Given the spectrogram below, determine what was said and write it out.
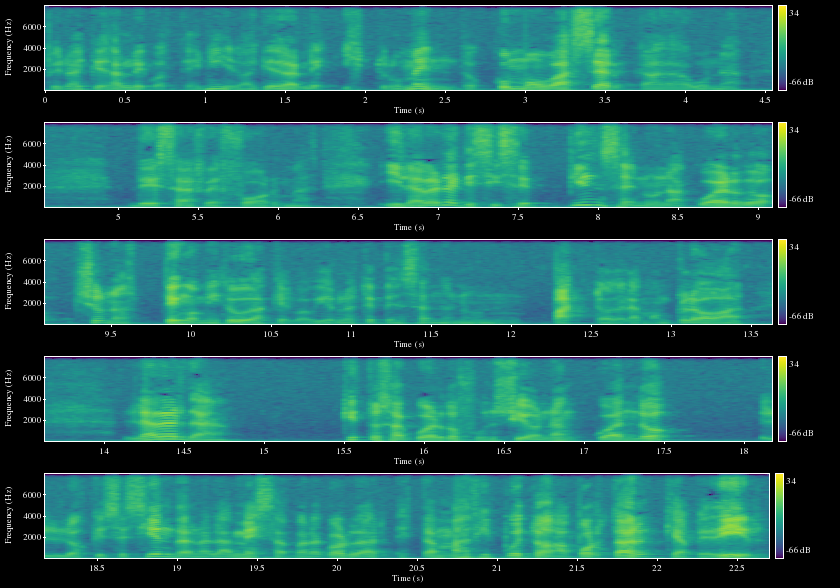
pero hay que darle contenido, hay que darle instrumentos. ¿Cómo va a ser cada una de esas reformas? Y la verdad que si se piensa en un acuerdo, yo no tengo mis dudas que el gobierno esté pensando en un pacto de la Moncloa, la verdad que estos acuerdos funcionan cuando los que se sientan a la mesa para acordar están más dispuestos a aportar que a pedir.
